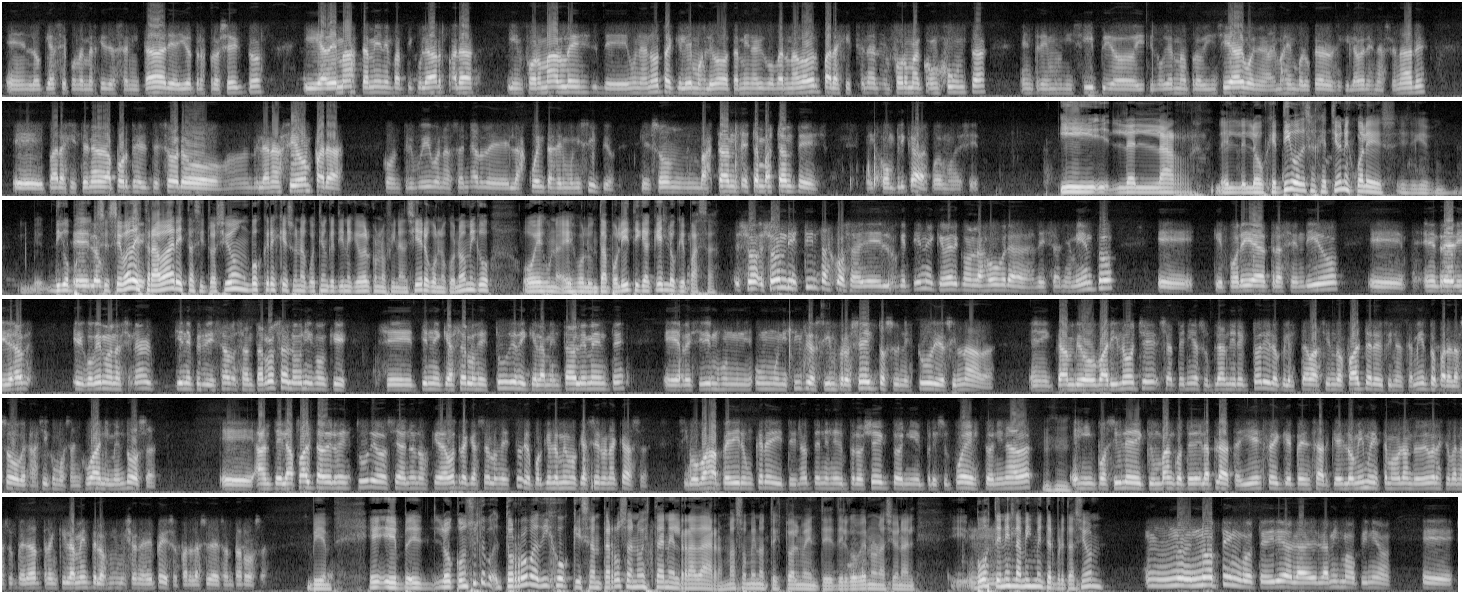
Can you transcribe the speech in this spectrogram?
en lo que hace por la emergencia sanitaria y otros proyectos y además también en particular para informarles de una nota que le hemos elevado también al gobernador para gestionar en forma conjunta entre el municipio y el gobierno provincial, bueno, además involucrar a los legisladores nacionales, eh, para gestionar aportes del Tesoro de la Nación para contribuir bueno, a sanear de las cuentas del municipio, que son bastante, están bastante eh, complicadas, podemos decir. ¿Y la, el, objetivo de esas gestiones cuál es? Eh, digo, ¿se, ¿se, va a destrabar esta situación? ¿Vos crees que es una cuestión que tiene que ver con lo financiero, con lo económico, o es, una, es voluntad política? ¿Qué es lo que pasa? Son, distintas cosas. Eh, lo que tiene que ver con las obras de saneamiento, eh, que por ahí ha trascendido, eh, en realidad el gobierno nacional tiene priorizado Santa Rosa, lo único que se tiene que hacer los estudios y que lamentablemente recibimos un, un, municipio sin proyectos, sin estudios, sin nada. En cambio, Bariloche ya tenía su plan director y lo que le estaba haciendo falta era el financiamiento para las obras, así como San Juan y Mendoza eh, ante la falta de los estudios, o sea, no nos queda otra que hacer los estudios, porque es lo mismo que hacer una casa. Si vos vas a pedir un crédito y no tenés el proyecto, ni el presupuesto, ni nada, es imposible de que un banco te dé la plata. Y eso hay que pensar, que es lo mismo y estamos hablando de obras que van a superar tranquilamente los mil millones de pesos para la ciudad de Santa Rosa. Bien. Eh, eh, eh lo consulto, Torroba dijo que Santa Rosa no está en el radar, más o menos textualmente, del gobierno nacional. ¿Vos mm. tenés la misma interpretación? No, no tengo, te diría, la, misma opinión. Eh,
